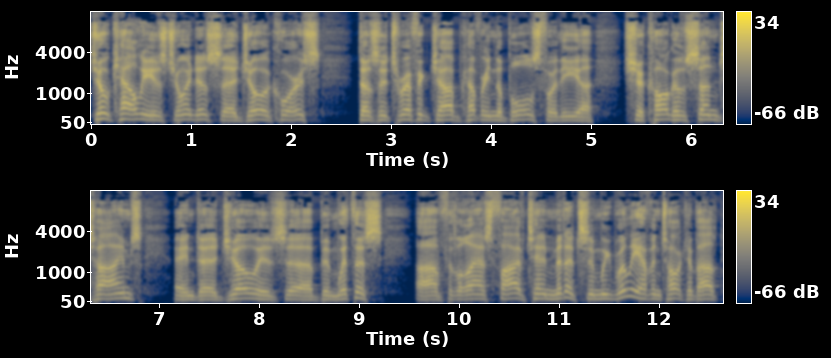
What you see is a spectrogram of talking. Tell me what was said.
Joe Cowley has joined us. Uh, Joe, of course, does a terrific job covering the Bulls for the uh, Chicago Sun Times, and uh, Joe has uh, been with us uh, for the last five ten minutes, and we really haven't talked about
